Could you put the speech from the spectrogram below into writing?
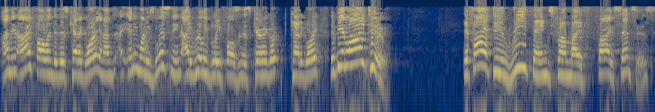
I mean, I fall into this category, and I'm, anyone who's listening, I really believe falls in this category. They're being lied to. If I have to read things from my five senses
